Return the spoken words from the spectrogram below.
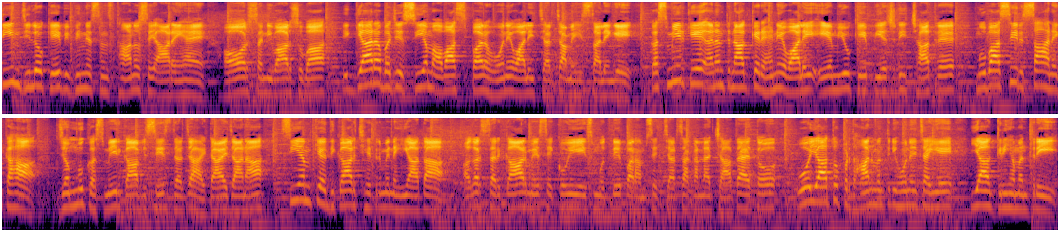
तीन जिलों के विभिन्न संस्थानों से आ रहे हैं और शनिवार सुबह 11 बजे सीएम आवास पर होने वाली चर्चा में हिस्सा लेंगे। कश्मीर के अनंतनाग के रहने वाले एएमयू के पीएचडी छात्र मुबासिर शाह ने कहा जम्मू कश्मीर का विशेष दर्जा हटाए जाना सीएम के अधिकार क्षेत्र में नहीं आता। अगर सरकार में से कोई इस मुद्दे पर हमसे चर्चा करना चाहता है तो वो या तो प्रधानमंत्री होने चाहिए या गृह मंत्री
